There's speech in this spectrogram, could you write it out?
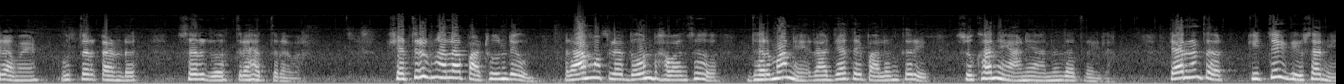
रामायण उत्तरकांड सर्ग त्र्याहत्तरावा. शत्रुघ्नाला पाठवून देऊन राम आपल्या दोन भावांसह धर्माने राज्याचे पालन करीत सुखाने आणि आनंदात राहिला. त्यानंतर कित्येक दिवसांनी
